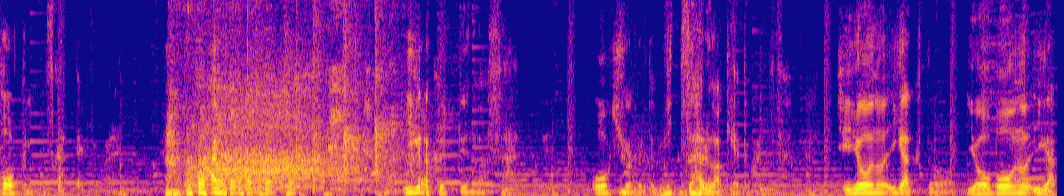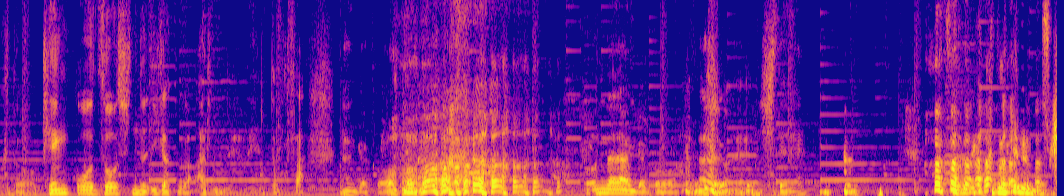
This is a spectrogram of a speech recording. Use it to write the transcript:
トークに使ったりとかね。医学っていうのはさ大きく分けると3つあるわけとか言ってさ治療の医学と予防の医学と健康増進の医学があるんだよねとかさなんかこう そんななんかこう話をねしてね。それで口説けるんですか？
